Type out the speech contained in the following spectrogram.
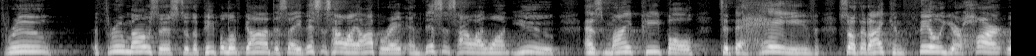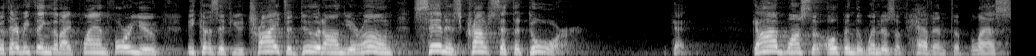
through, through Moses to the people of God to say, This is how I operate, and this is how I want you as my people to behave so that I can fill your heart with everything that I planned for you. Because if you try to do it on your own, sin is crouched at the door. God wants to open the windows of heaven to bless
